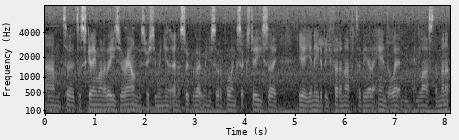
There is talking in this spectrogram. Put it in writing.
um, to, to skidding one of these around, especially when you're in a superboat when you're sort of pulling six G's. So yeah, you need to be fit enough to be able to handle that and, and last the minute.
